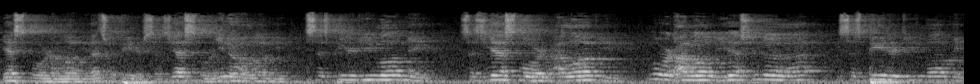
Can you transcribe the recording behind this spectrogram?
Yes, Lord, I love you. That's what Peter says. Yes, Lord, you know I love you. He says, Peter, do you love me? He says, Yes, Lord, I love you. Lord, I love you. Yes, you know that. He says, Peter, do you love me?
